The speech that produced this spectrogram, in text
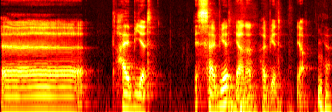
äh, halbiert. Ist es halbiert? Ja, ne? Halbiert. Ja. Ja,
